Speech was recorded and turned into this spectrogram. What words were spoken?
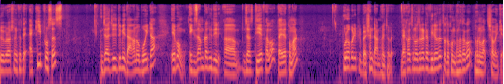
জৈব রসায়নের ক্ষেত্রে একই প্রসেস যা যদি তুমি দাগানো বইটা এবং এক্সামটা যদি জাস্ট দিয়ে ফেলো, তাইলে তোমার পুরোপুরি প্রিপারেশন ডান হয়ে যাবে। দেখা হচ্ছে নতুন একটা ভিডিওতে ততক্ষণ ভালো থাকো, ধন্যবাদ সবাইকে।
